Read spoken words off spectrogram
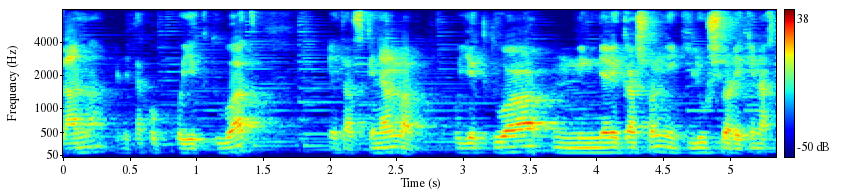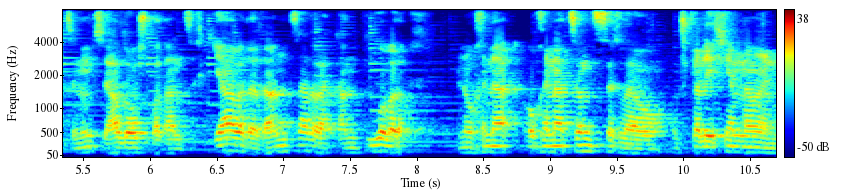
lana, benetako proiektu bat, eta azkenean, ba, proiektua nik nire kasuan nik ilusioarekin hartzen dut, ze ados, bada antzerkia, bada dantza, bada kantua, baina horren- atzean zer dago, Euskal Herrian dagoen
